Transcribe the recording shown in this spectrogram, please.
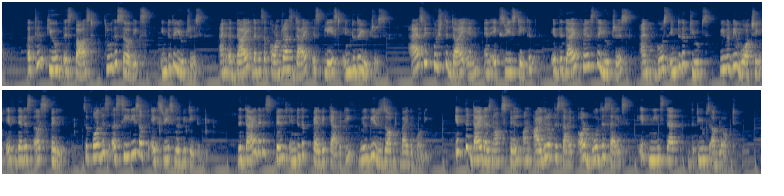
A thin tube is passed through the cervix into the uterus and a dye that is a contrast dye is placed into the uterus. As we push the dye in, an X-ray is taken. If the dye fills the uterus and goes into the tubes, we will be watching if there is a spill. So for this, a series of X-rays will be taken. The dye that is spilled into the pelvic cavity will be resorbed by the body. If the dye does not spill on either of the side or both the sides, it means that the tubes are blocked.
